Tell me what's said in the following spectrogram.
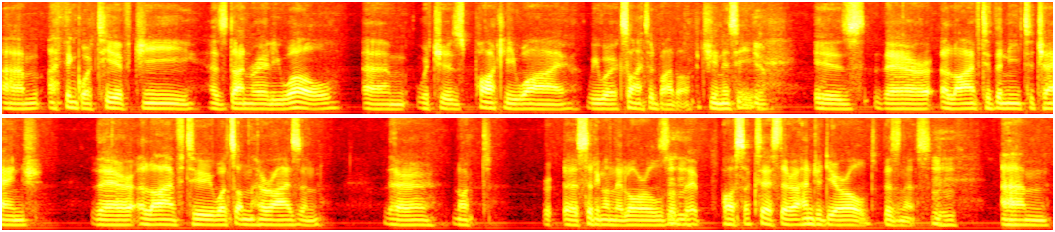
Um, I think what TFG has done really well, which is partly why we were excited by the opportunity, yeah. is they're alive to the need to change they're alive to what's on the horizon. They're not uh, sitting on their laurels mm-hmm. of their past success. They're a hundred year old business. Mm-hmm. Um,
